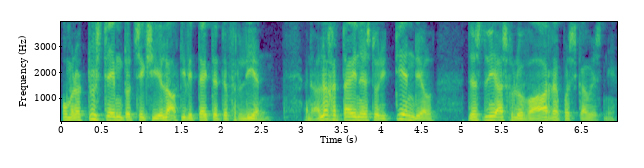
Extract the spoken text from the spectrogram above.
om hulle toestemming tot seksuele aktiwiteite te verleen. En hulle getuienis tot die teendeel dis nie as geloofwaardig beskou is nie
